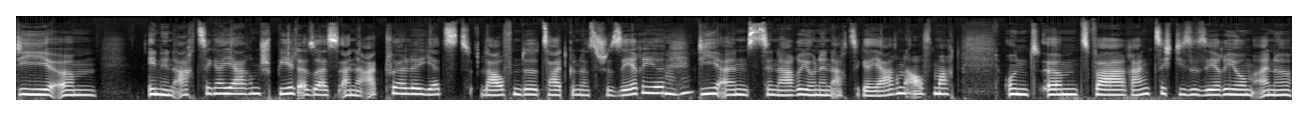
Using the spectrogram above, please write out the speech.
die ähm, in den 80er Jahren spielt, also als eine aktuelle, jetzt laufende zeitgenössische Serie, mhm. die ein Szenario in den 80er Jahren aufmacht. Und ähm, zwar rankt sich diese Serie um eine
